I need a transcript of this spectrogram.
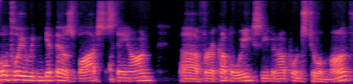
Hopefully, we can get those blocks to stay on uh, for a couple weeks, even upwards to a month.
